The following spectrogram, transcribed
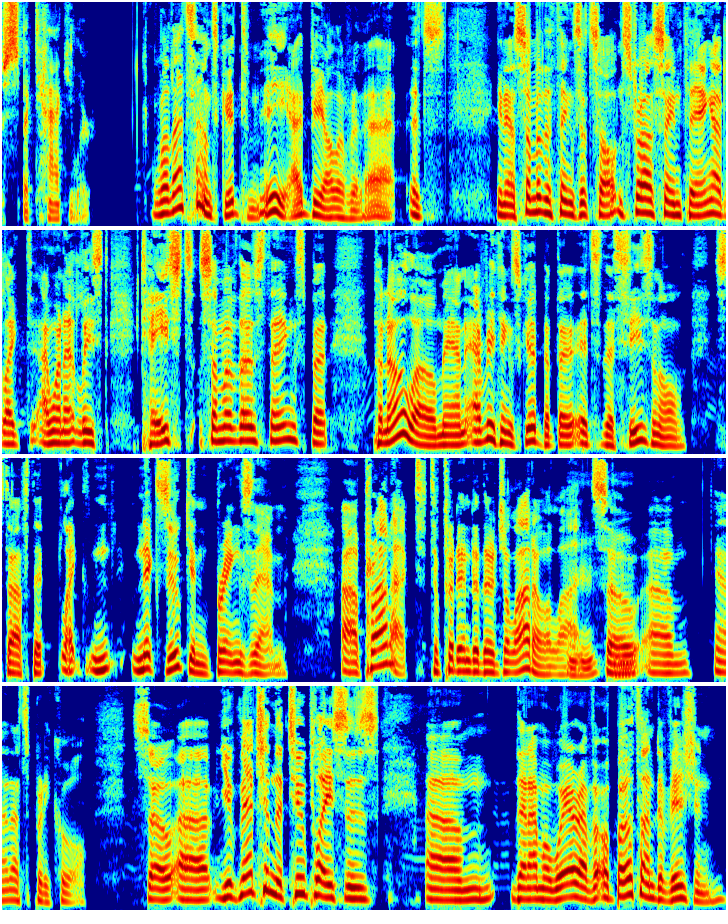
spectacular. Well, that sounds good to me. I'd be all over that. It's, you know, some of the things at Salt and Straw, same thing. I'd like to, I want to at least taste some of those things, but Pinolo, man, everything's good, but the, it's the seasonal stuff that like N- Nick Zukin brings them, uh, product to put into their gelato a lot. Mhm, So, um, Yeah, that's pretty cool. So uh, you've mentioned the two places um, that I'm aware of, oh, both on Division,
